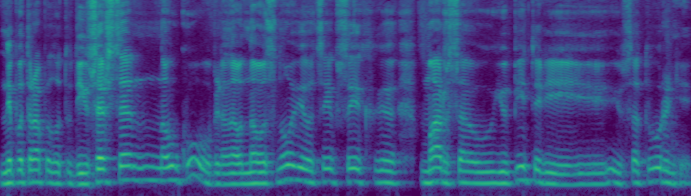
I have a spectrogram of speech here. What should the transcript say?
не потрапило туди. І все ж це науково, бля, на, основі оцих всіх е, Марса у Юпітері, і в Сатурні,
